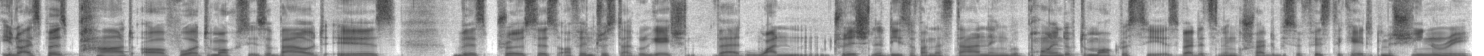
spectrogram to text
you know, I suppose part of what democracy is about is this process of interest aggregation. That one tradition, at least, of understanding the point of democracy is that it's an incredibly sophisticated machinery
